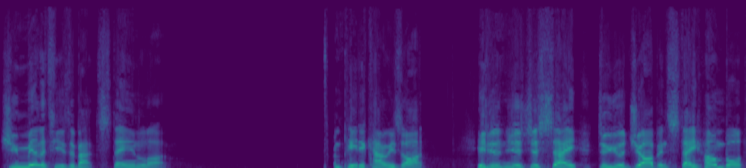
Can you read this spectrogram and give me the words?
Humility is about staying low. And Peter carries on. He doesn't just, just say, do your job and stay humble.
